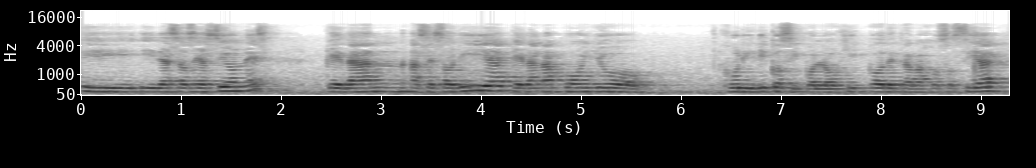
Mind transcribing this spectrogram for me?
y, y de asociaciones que dan asesoría, que dan apoyo jurídico, psicológico, de trabajo social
